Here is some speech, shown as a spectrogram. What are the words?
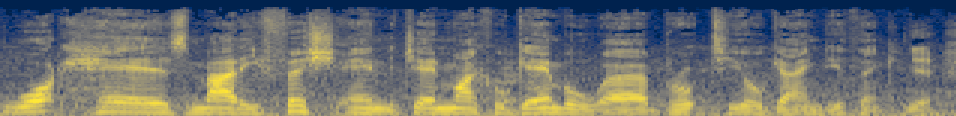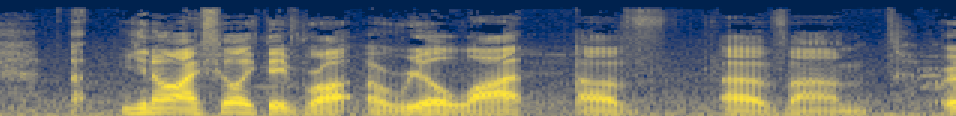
What has Mardy Fish and Jan Michael Gambill uh, brought to your game? Do you think? Yeah, uh, you know, I feel like they've brought a real lot of of um, a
